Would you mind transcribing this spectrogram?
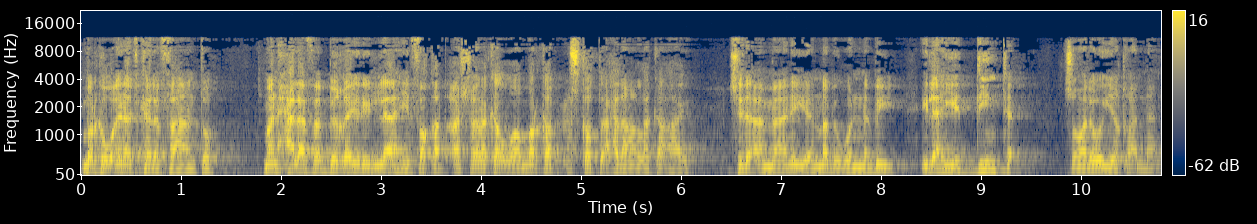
marka waa inaad kala fahanto. Man xalafa bikayr اllaahi faqad ashraka waa markaad cuskato axdan alla ka ahayd sida ammaaniya nabi wاnabiy ilaahiyo diinta soomaaliya way yaqaanaan.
